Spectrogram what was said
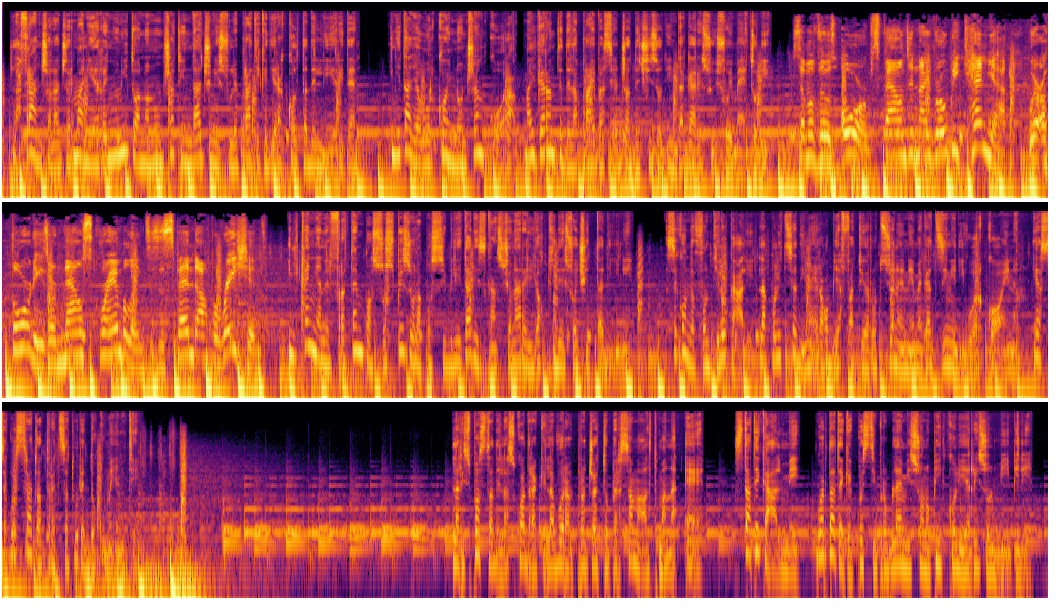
La Francia, la Germania e il Regno Unito hanno annunciato indagini sulle pratiche di raccolta dell'iride. In Italia WorkCoin non c'è ancora, ma il garante della privacy ha già deciso di indagare sui suoi metodi. Some of those orbs found in Nairobi, Kenya, where authorities are now scrambling to suspend operations il Kenya nel frattempo ha sospeso la possibilità di scansionare gli occhi dei suoi cittadini. Secondo fonti locali, la polizia di Nairobi ha fatto irruzione nei magazzini di Workcoin e ha sequestrato attrezzature e documenti. La risposta della squadra che lavora al progetto per Sam Altman è State calmi, guardate che questi problemi sono piccoli e risolvibili.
